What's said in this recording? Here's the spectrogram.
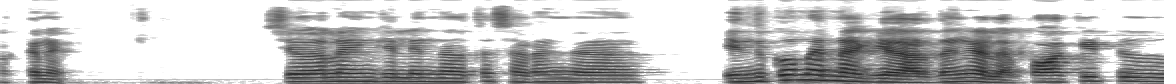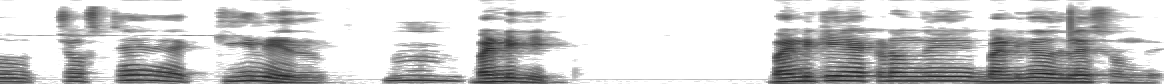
పక్కనే. శివాలయంకి వెళ్ళిన తర్వాత సడన్గా ఎందుకో మరి నాకు అర్థం కాలే. పాకెట్ చూస్తే కీ లేదు. బండికి. బండికి ఎక్కడ ఉంది? బండికి వదిలేసి ఉంది.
